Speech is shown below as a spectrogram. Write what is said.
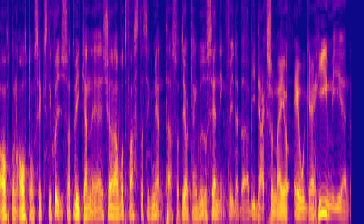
18 18 67 så att vi kan eh, köra vårt fasta segment här så att jag kan gå ur sändning för det börjar bli dags för mig att åka hem igen.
